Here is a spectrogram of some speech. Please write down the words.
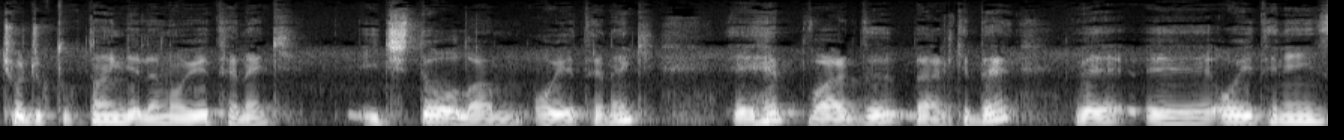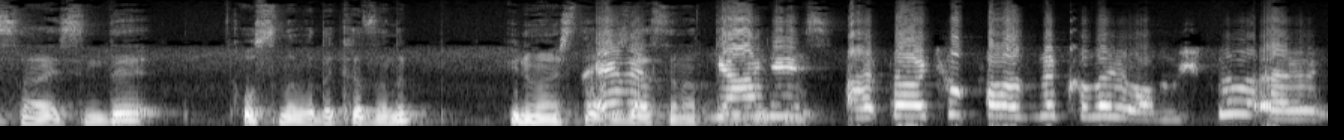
çocukluktan gelen o yetenek, içte olan o yetenek e, hep vardı belki de ve e, o yeteneğin sayesinde o sınavı da kazanıp üniversitede evet, güzel sanatları yani girdiniz. hatta çok fazla kolay olmuştu. Ee,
